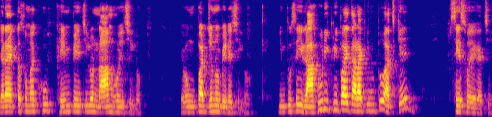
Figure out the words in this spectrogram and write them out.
যারা একটা সময় খুব ফেম পেয়েছিল, নাম হয়েছিল এবং উপার্জনও বেড়েছিল। কিন্তু সেই রাহুরই কৃপায় তারা কিন্তু আজকে শেষ হয়ে গেছে।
